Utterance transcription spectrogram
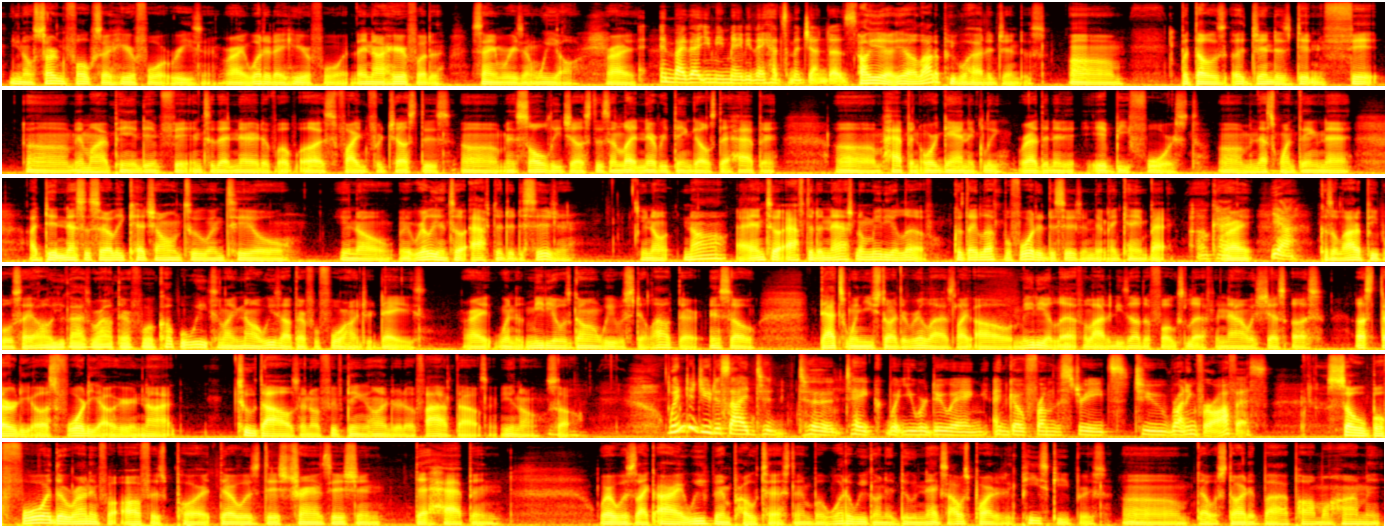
you know, certain folks are here for a reason, right? What are they here for? They're not here for the same reason we are, right? And by that you mean maybe they had some agendas. Oh yeah, yeah. A lot of people had agendas, um, but those agendas didn't fit. Um, in my opinion, didn't fit into that narrative of us fighting for justice um, and solely justice, and letting everything else that happened um, happen organically rather than it, it be forced. Um, and that's one thing that I didn't necessarily catch on to until, you know, really until after the decision. You know, no, until after the national media left, because they left before the decision, then they came back, Okay. right? Yeah. Because a lot of people say, "Oh, you guys were out there for a couple weeks," and like, no, we was out there for 400 days, right? When the media was gone, we was still out there, and so that's when you start to realize, like, oh, media left, a lot of these other folks left, and now it's just us, us 30 or us 40 out here, not 2,000 or 1,500 or 5,000, you know. So When did you decide to to take what you were doing and go from the streets to running for office? So before the running for office part, there was this transition that happened where it was like, all right, we've been protesting, but what are we going to do next? I was part of the Peacekeepers um, that was started by Paul Muhammad.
